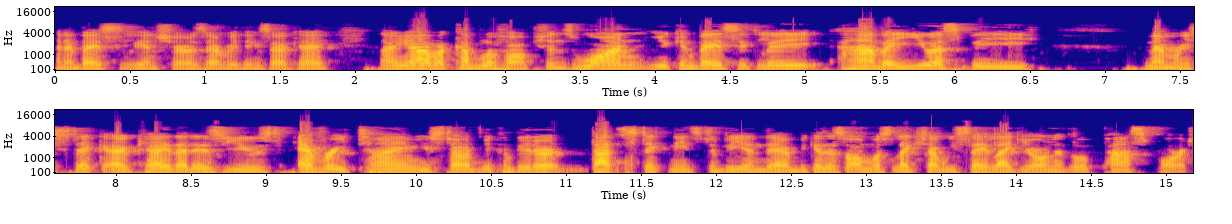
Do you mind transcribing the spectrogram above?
and it basically ensures everything's okay. Now you have a couple of options. One, you can basically have a USB memory stick, okay, that is used every time you start up your computer. That stick needs to be in there because it's almost like, shall we say, like your own little passport,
